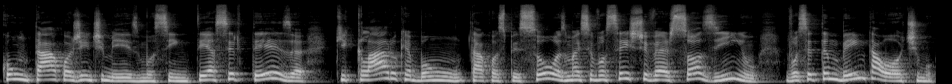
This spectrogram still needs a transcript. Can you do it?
contar com a gente mesmo, assim, ter a certeza que, claro que é bom estar com as pessoas, mas se você estiver sozinho, você também tá ótimo,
